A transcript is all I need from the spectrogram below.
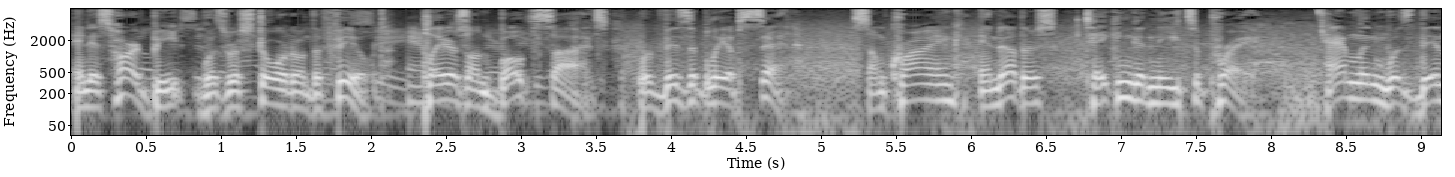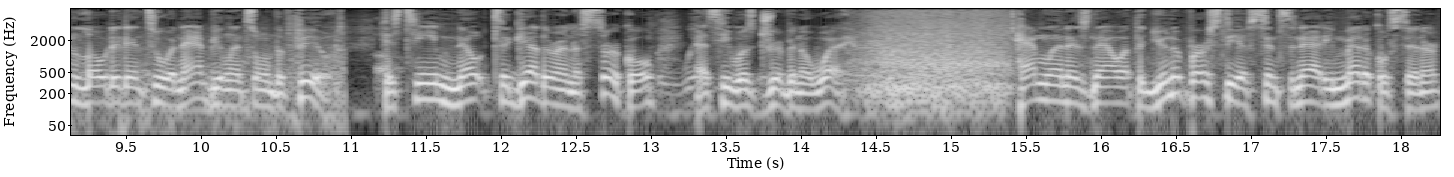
and his heartbeat was restored on the field. Players on both sides were visibly upset, some crying and others taking a knee to pray. Hamlin was then loaded into an ambulance on the field. His team knelt together in a circle as he was driven away. Hamlin is now at the University of Cincinnati Medical Center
